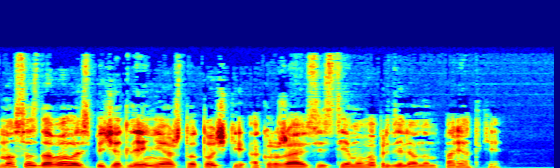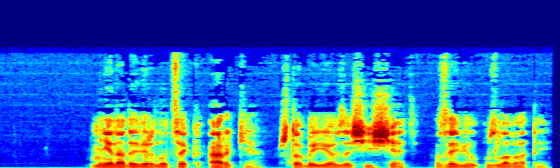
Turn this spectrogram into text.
но создавалось впечатление, что точки окружают систему в определенном порядке. Мне надо вернуться к арке, чтобы ее защищать, — заявил узловатый.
